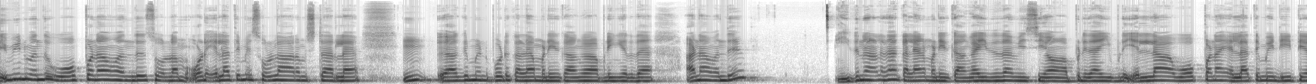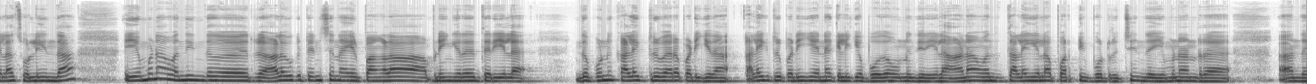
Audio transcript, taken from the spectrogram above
நிவீன் வந்து ஓப்பனாக வந்து சொல்லாமல் எல்லாத்தையுமே சொல்ல ஆரம்பிச்சிட்டார்ல. அக்ரிமெண்ட் போட்டு கல்யாணம் பண்ணியிருக்காங்க அப்படிங்கிறத. ஆனால் வந்து இதனால தான் கல்யாணம் பண்ணியிருக்காங்க. இதுதான் விஷயம் அப்படி தான் இப்படி எல்லா ஓப்பனாக எல்லாத்தையுமே டீட்டெயிலாக சொல்லியிருந்தா யமுனா வந்து இந்த அளவுக்கு டென்ஷன் ஆகியிருப்பாங்களா அப்படிங்கிறது தெரியல. இந்த பொண்ணு கலெக்டர் வேறு படிக்குதான் கலெக்டர் படிக்க என்ன கிழிக்க போதோ ஒன்றும் தெரியல. ஆனால் வந்து தலையெல்லாம் புரட்டி போட்டுருச்சு இந்த யமுனான்ற அந்த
